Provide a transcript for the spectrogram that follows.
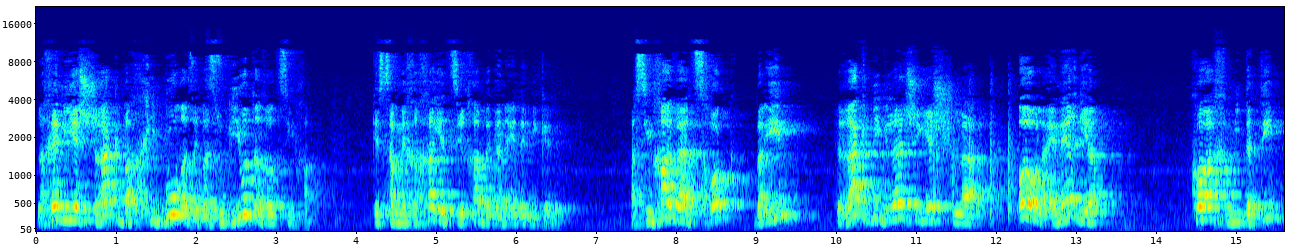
לכן יש רק בחיבור הזה, בזוגיות הזאת, שמחה. כשמחך יצירך בגן עדן מקדם. השמחה והצחוק באים רק בגלל שיש לאור, לאנרגיה, כוח מידתי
